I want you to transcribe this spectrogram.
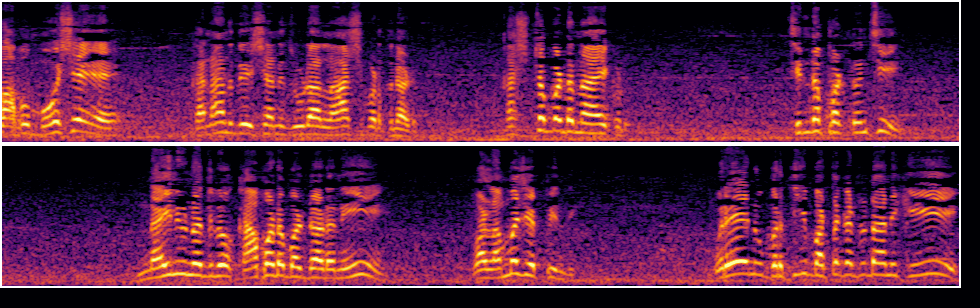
పాపం మోషే కనాను దేశాన్ని చూడాలని ఆశపడుతున్నాడు. కష్టపడ్డ నాయకుడు. చిన్నప్పటి నుంచి నైలు నదిలో కాపాడబడ్డాడని వాళ్ళమ్మ చెప్పింది. ఒరే నువ్వు బ్రతికి బట్ట కట్టడానికి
